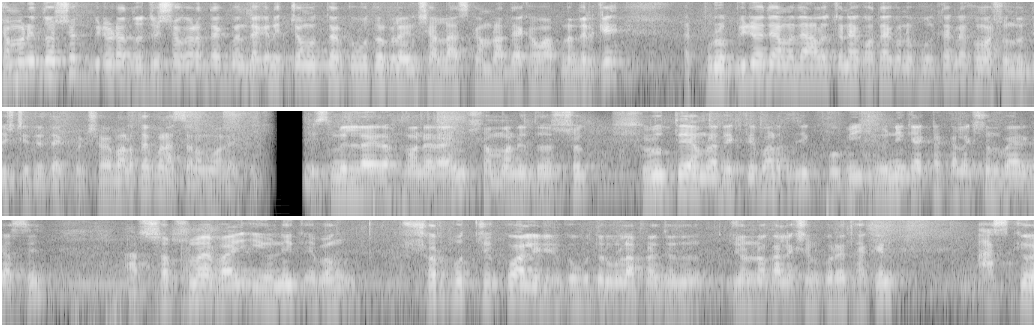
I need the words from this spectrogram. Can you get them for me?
সম্মানিত দর্শক ভিডিওটা ধৈর্য সহকারে দেখবেন। দেখেন এই চমৎকার কবুতরগুলো ইনশাআল্লাহ আজকে আমরা দেখাবো আপনাদেরকে। আর পুরো ভিডিওতে আমাদের আলোচনায় কথা কোনো ভুল থাকলে ক্ষমা সুন্দর দৃষ্টিতে দেখবেন। সবাই ভালো থাকবেন আসসালামু আলাইকুম। বিসমিল্লাহ রহমান রাহিম সম্মানিত দর্শক শুরুতে আমরা দেখতে পাচ্ছি খুবই ইউনিক একটা কালেকশন ভাইয়ের কাছে। আর সবসময় ভাই ইউনিক এবং সর্বোচ্চ কোয়ালিটির কবুতরগুলো আপনাদের জন্য কালেকশন করে থাকেন। আজকেও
